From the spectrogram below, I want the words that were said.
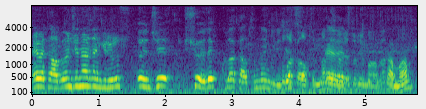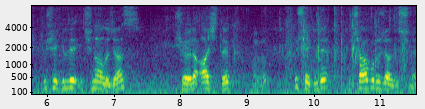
Evet abi önce nereden giriyoruz? Önce şöyle kulak altından gireceğiz. Kulak altından. Evet. Şöyle durayım abi. Tamam. Bu şekilde içine alacağız. Şöyle açtık. Evet. Bu şekilde bıçağı vuracağız içine.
